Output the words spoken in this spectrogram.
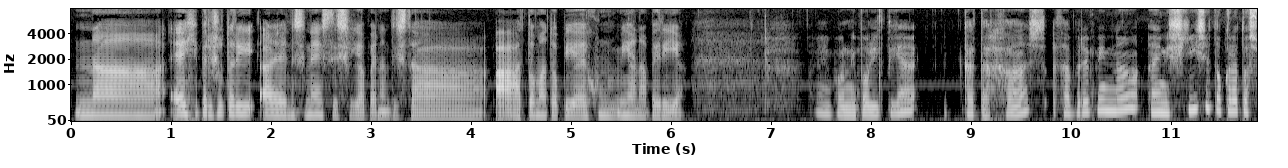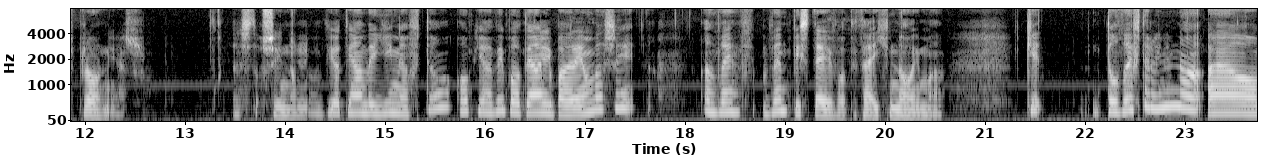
να έχει περισσότερη α, ενσυναίσθηση απέναντι στα άτομα τα οποία έχουν μία αναπηρία. Λοιπόν, η πολιτεία καταρχάς θα πρέπει να ενισχύσει το κράτος πρόνοιας στο σύνολο. Διότι αν δεν γίνει αυτό, οποιαδήποτε άλλη παρέμβαση δεν, δεν πιστεύω ότι θα έχει νόημα. Και το δεύτερο είναι να α,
